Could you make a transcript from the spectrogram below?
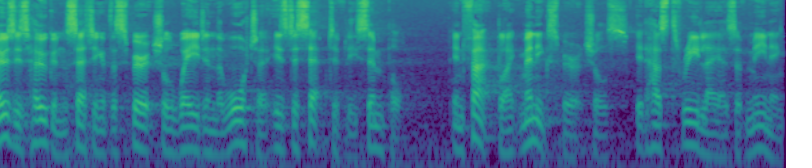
Moses Hogan's setting of the spiritual wade in the water is deceptively simple. In fact, like many spirituals, it has three layers of meaning.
